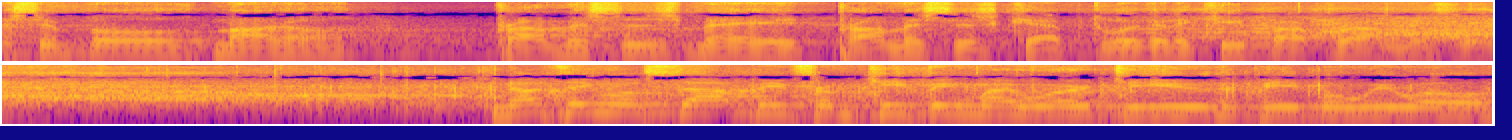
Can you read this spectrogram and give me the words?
a simple motto promises made, promises kept. We're going to keep our promises. Nothing will stop me from keeping my word to you, the people. We will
